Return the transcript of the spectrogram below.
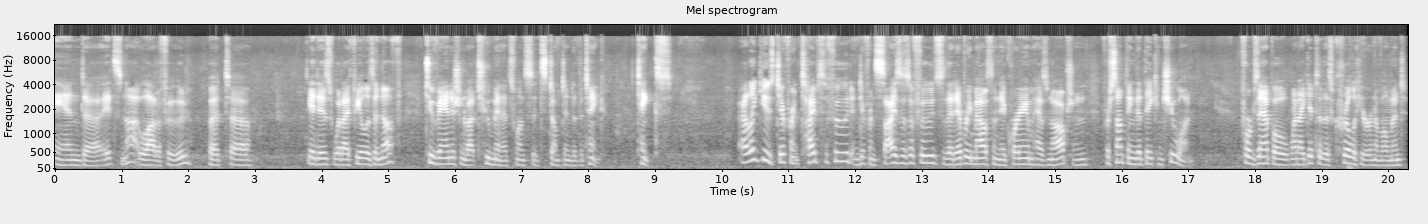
and uh, it's not a lot of food, but uh, it is what I feel is enough to vanish in about two minutes once it's dumped into the tank. Tanks. I like to use different types of food and different sizes of food so that every mouth in the aquarium has an option for something that they can chew on. For example, when I get to this krill here in a moment,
